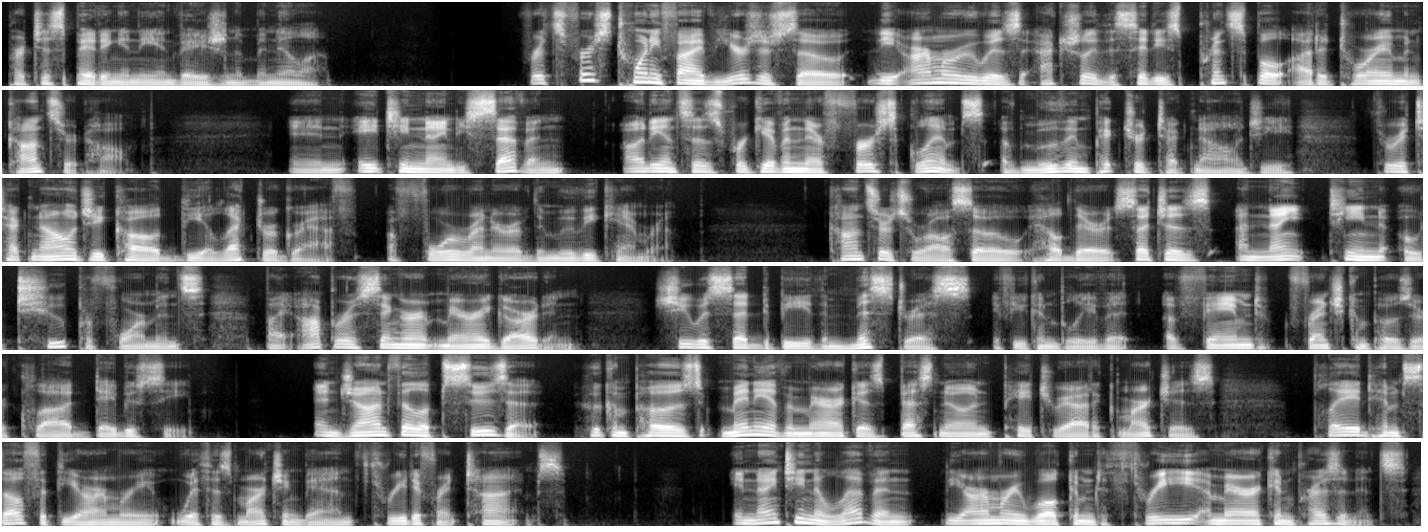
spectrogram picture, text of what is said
participating in the invasion of Manila. For its first 25 years or so, the Armory was actually the city's principal auditorium and concert hall. In 1897, audiences were given their first glimpse of moving picture technology through a technology called the electrograph, a forerunner of the movie camera. Concerts were also held there, such as a 1902 performance by opera singer Mary Garden. She was said to be the mistress, if you can believe it, of famed French composer Claude Debussy. And John Philip Sousa, who composed many of America's best known patriotic marches, played himself at the Armory with his marching band three different times. In 1911, the Armory welcomed three American presidents.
